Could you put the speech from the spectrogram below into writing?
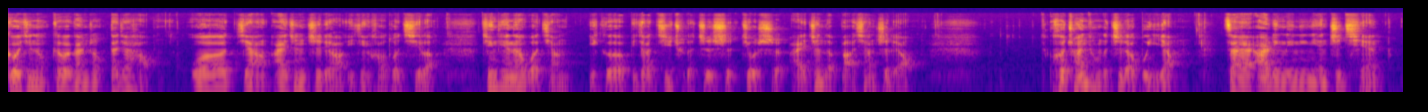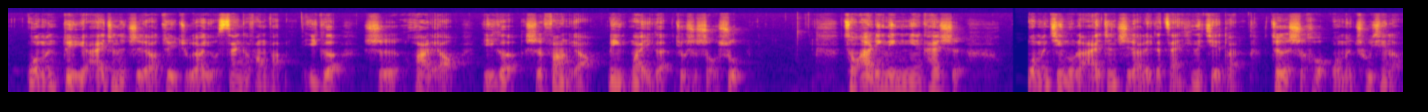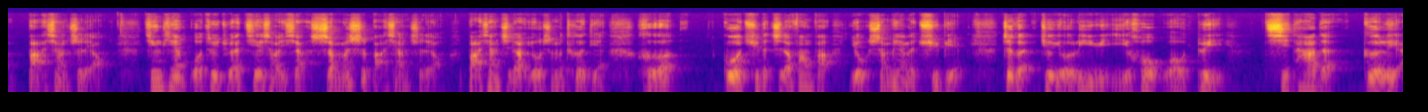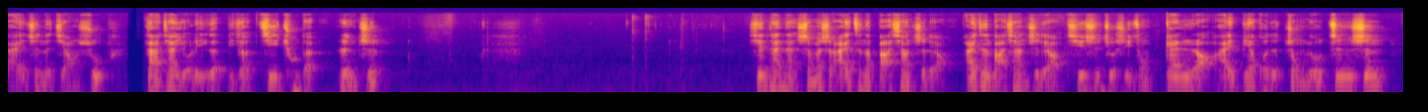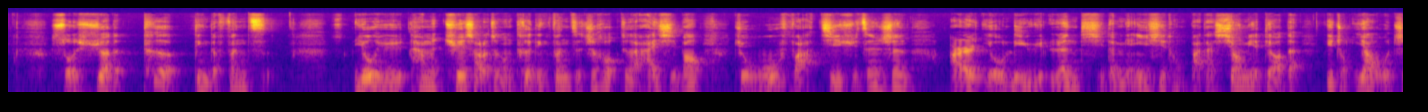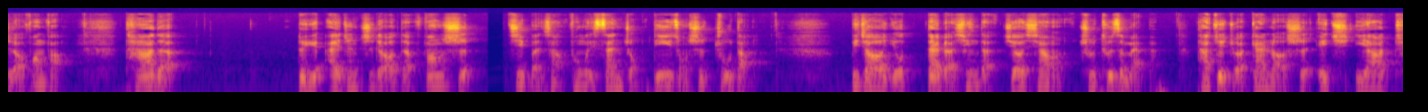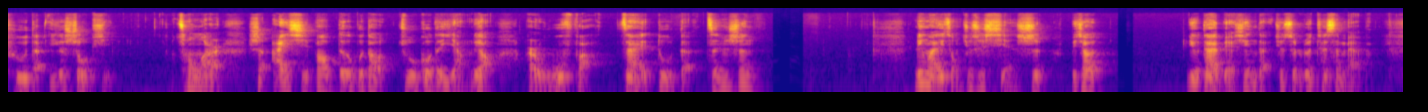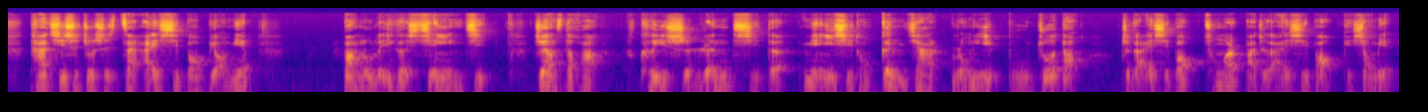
各位听众、各位观众，大家好。我讲癌症治疗已经好多期了。今天呢，我讲一个比较基础的知识，就是癌症的靶向治疗。和传统的治疗不一样，在二零零零年之前，我们对于癌症的治疗最主要有三个方法：一个是化疗，一个是放疗，另外一个就是手术。从二零零零年开始，我们进入了癌症治疗的一个崭新的阶段。这个时候，我们出现了靶向治疗。今天我最主要介绍一下什么是靶向治疗，靶向治疗有什么特点，和过去的治疗方法有什么样的区别。这个就有利于以后我对其他的各类癌症的讲述，大家有了一个比较基础的认知。先谈谈什么是癌症的靶向治疗。癌症靶向治疗其实就是一种干扰癌变或者肿瘤增生。所需要的特定的分子，由于它们缺少了这种特定分子之后，这个癌细胞就无法继续增生，而有利于人体的免疫系统把它消灭掉的一种药物治疗方法。它的对于癌症治疗的方式基本上分为三种，第一种是阻挡，比较有代表性的，就要像 trastuzumab，它最主要干扰是 HER2 的一个受体。从而使癌细胞得不到足够的养料，而无法再度的增生。另外一种就是显示比较有代表性的，就是 rituximab，它其实就是在癌细胞表面放入了一个显影剂，这样子的话可以使人体的免疫系统更加容易捕捉到这个癌细胞，从而把这个癌细胞给消灭。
